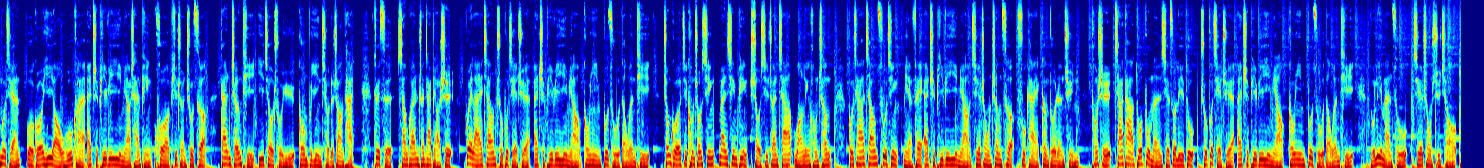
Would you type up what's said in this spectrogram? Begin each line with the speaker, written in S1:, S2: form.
S1: 目前，我国已有五款 HPV 疫苗产品获批准注册，但整体依旧处于供不应求的状态。对此，相关专家表示，未来将逐步解决 HPV 疫苗供应不足等问题。中国疾控中心慢性病首席专家王林红称，国家将促进免费 HPV 疫苗接种政策覆盖更多人群，同时加大多部门协作力度，逐步解决 HPV 疫苗供应不足等问题，努力满足接种需求。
